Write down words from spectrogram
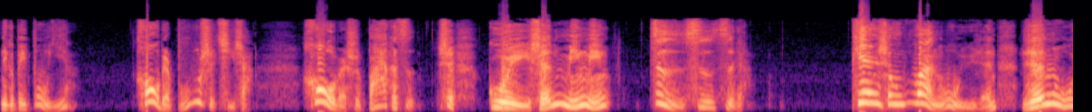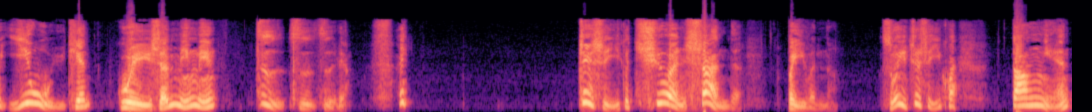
那个碑不一样，后边不是七杀。后边是八个字，是鬼神明明，自私自量。天生万物与人，人无一物与天。鬼神明明，自私自量。哎，这是一个劝善的碑文呢，所以这是一块当年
